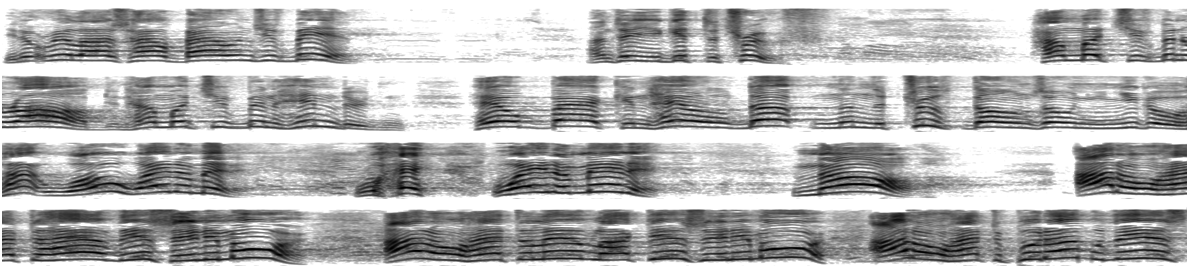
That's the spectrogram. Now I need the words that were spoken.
you don't realize how bound you've been until you get the truth. How much you've been robbed and how much you've been hindered and held back and held up, and then the truth dawns on you and you go, Whoa, wait a minute. Wait, wait a minute. No, I don't have to have this anymore. I don't have to live like this anymore. I don't have to put up with this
